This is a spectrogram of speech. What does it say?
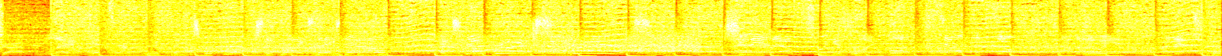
sharp, and late. Gets out quickly. It's for Brooks, the flag stays down. It's still Brooks! Brilliant! He to swing his right foot, tells himself, David Luiz, and then For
